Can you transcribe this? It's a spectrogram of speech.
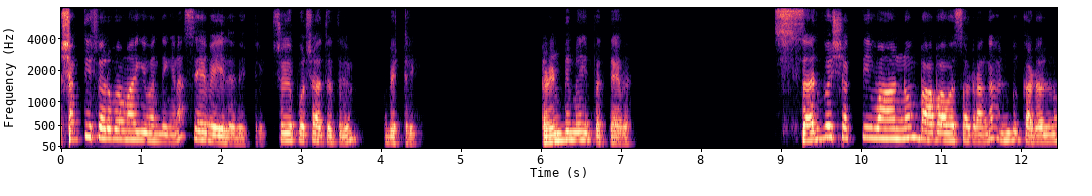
சக்தி ஸ்வரூபமாகி வந்தீங்கன்னா சேவையில வெற்றி. சுய புருஷார்த்தத்திலும் வெற்றி. ரெண்டுமே இப்ப தேவை. சர்வ சக்திவானும் பாபாவை சொல்றாங்க அன்பு கடல்னு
